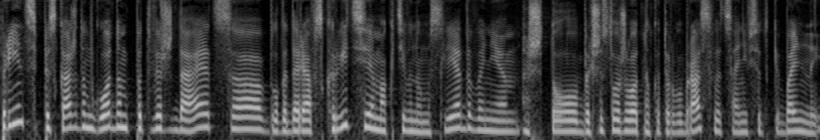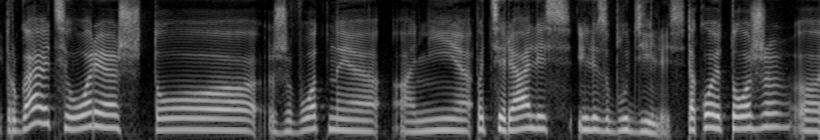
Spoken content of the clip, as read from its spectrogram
принципе, с каждым годом подтверждается благодаря вскрытиям, активным исследованиям, что большинство животных, которые выбрасываются, они все-таки больны. Другая теория, что животные, они потерялись или заблудились. Такое тоже э,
